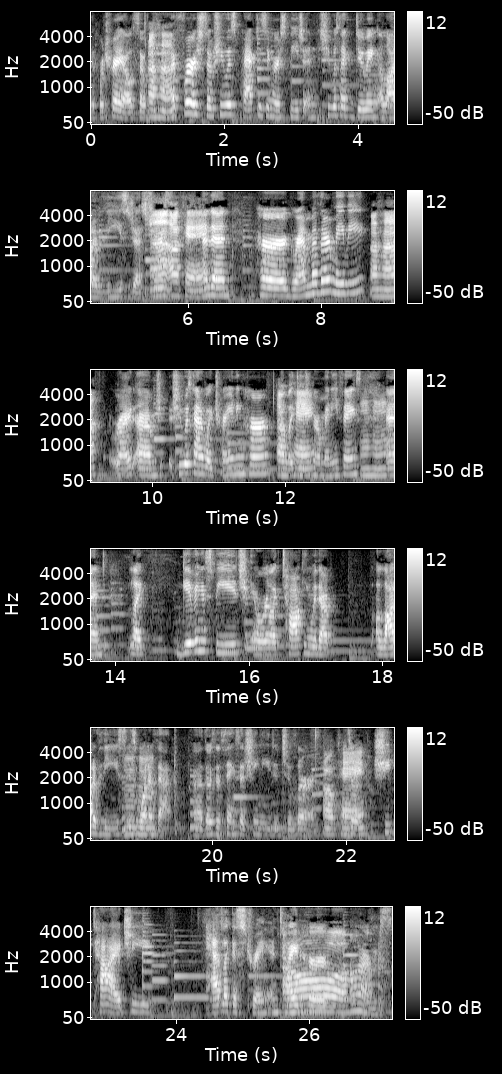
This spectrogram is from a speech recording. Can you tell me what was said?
the portrayal. So Uh-huh. at first, so she was practicing her speech and she was like doing a lot of these gestures. Ah, okay. And then her grandmother maybe uh huh. right? Um, she, she was kind of like training her, and like teaching her many things, Mhm. and like giving a speech or like talking without a lot of these is one of that. Uh, those are the things that she needed to learn. Okay. So she tied. She had like a string and tied her Oh. arms.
